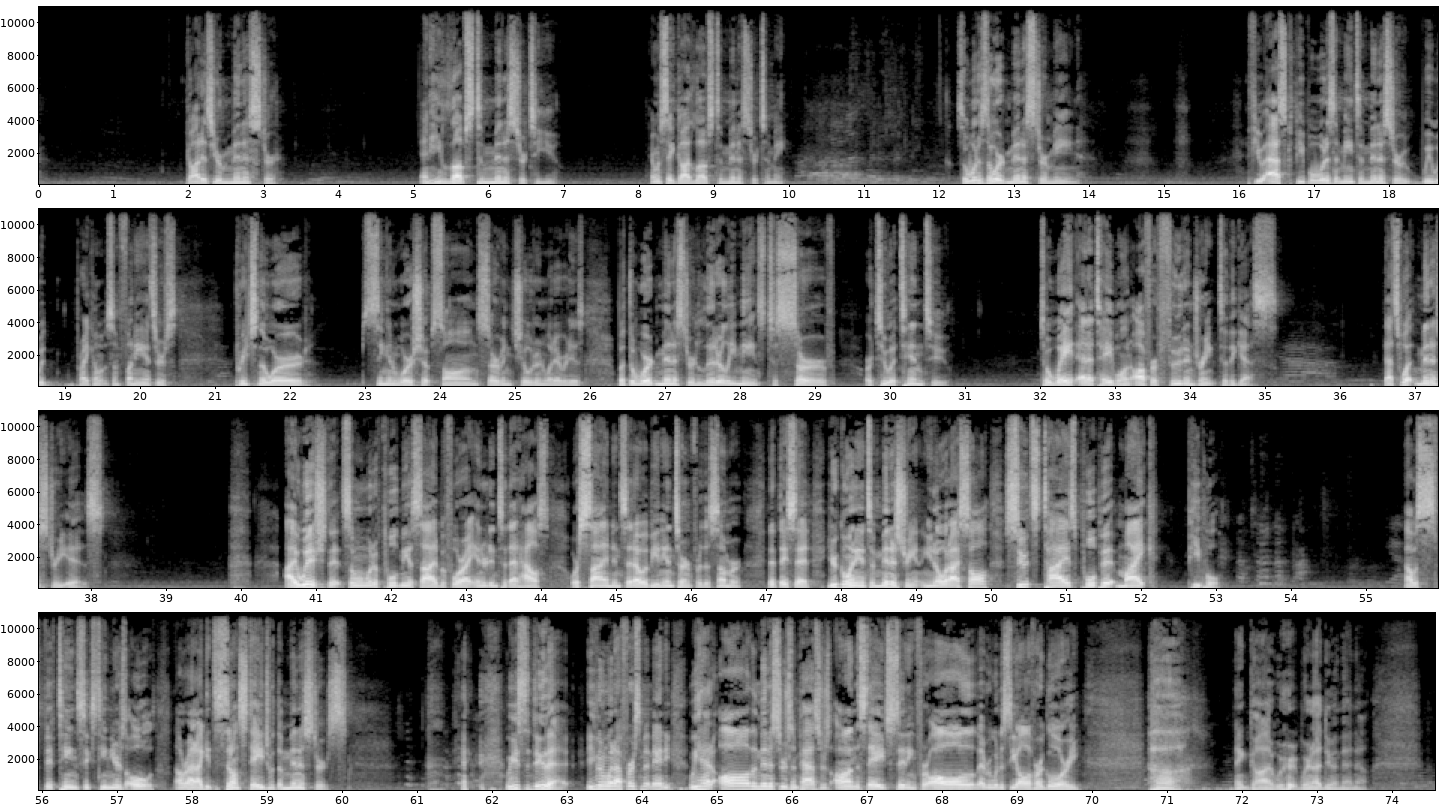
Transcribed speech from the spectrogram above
God is your minister. And he loves to minister to you. Everyone say, God loves to minister to me. So, what does the word minister mean? If you ask people, what does it mean to minister? We would probably come up with some funny answers. Preaching the word, singing worship songs, serving children, whatever it is. But the word minister literally means to serve or to attend to, to wait at a table and offer food and drink to the guests. That's what ministry is. I wish that someone would have pulled me aside before I entered into that house or signed and said I would be an intern for the summer. That they said, You're going into ministry. And you know what I saw? Suits, ties, pulpit, mic, people. I was 15, 16 years old. All right, I get to sit on stage with the ministers. we used to do that. Even when I first met Mandy, we had all the ministers and pastors on the stage sitting for all everyone to see all of our glory. Oh, thank God we're we're not doing that now.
